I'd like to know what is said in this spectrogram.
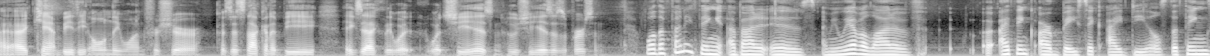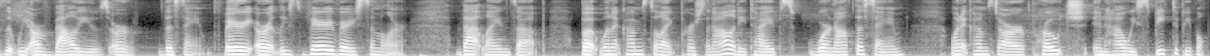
I, I can't be the only one for sure because it's not going to be exactly what, what she is and who she is as a person. Well, the funny thing about it is, I mean, we have a lot of, I think our basic ideals, the things that we, our values are the same, very, or at least very, very similar. That lines up. But when it comes to like personality types, we're not the same. When it comes to our approach in how we speak to people,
